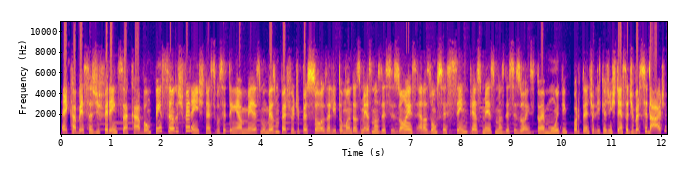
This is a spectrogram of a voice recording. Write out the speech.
É, e cabeças diferentes acabam pensando diferente, né? Se você tem a mesmo, o mesmo perfil de pessoas ali tomando as mesmas decisões, elas vão ser sempre as mesmas decisões. Então é muito importante ali que a gente tenha essa diversidade,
